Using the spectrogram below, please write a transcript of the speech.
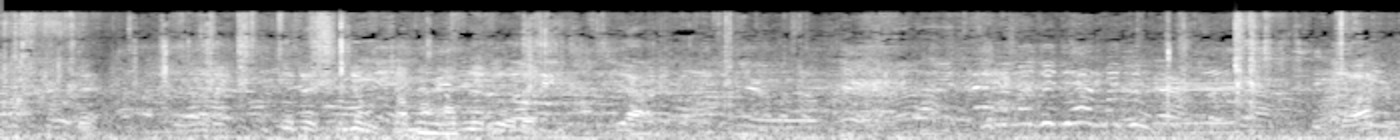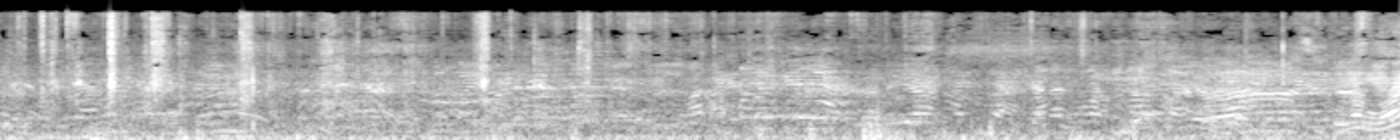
Ya. Itu deh senyum sama omnya dulu deh. Ya. Ya. Bilang ya.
